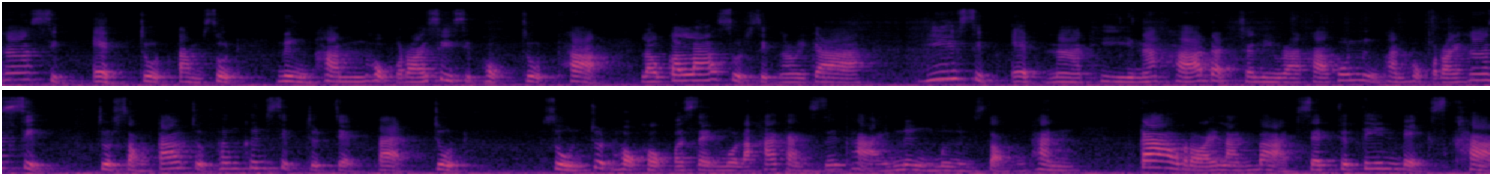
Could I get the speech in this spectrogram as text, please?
1,651 จุด ต่ำสุด 1,646 จุดค่ะ แล้วก็ล่าสุด 10นาฬิกา 21 นาทีนะคะ ดัชนีราคาหุ้น 1,650.29 จุดเพิ่มขึ้น 10.78 จุด 0.66%มูลค่าการซื้อขาย 12,900 ล้านบาท Set 50 Index ค่ะ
